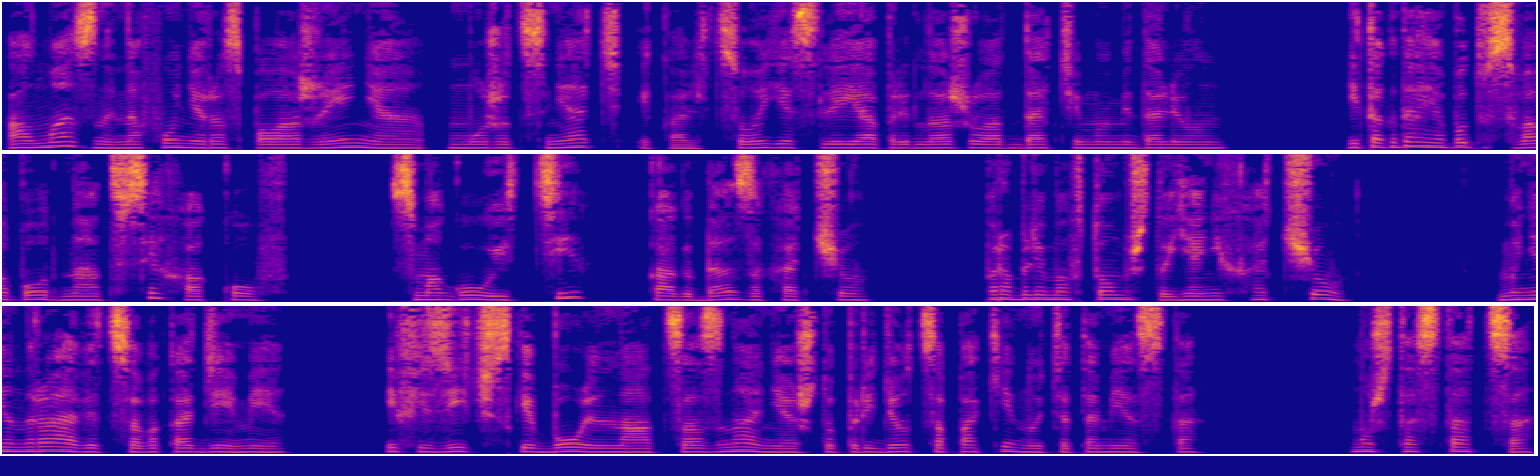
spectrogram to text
Алмазный на фоне расположения может снять и кольцо, если я предложу отдать ему медальон. И тогда я буду свободна от всех оков. Смогу уйти, когда захочу. Проблема в том, что я не хочу. Мне нравится в академии, и физически больно от сознания, что придется покинуть это место. Может остаться,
